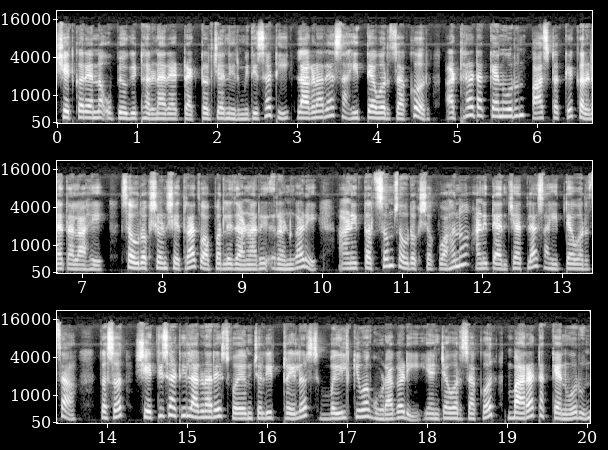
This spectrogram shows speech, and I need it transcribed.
शेतकऱ्यांना उपयोगी ठरणाऱ्या ट्रॅक्टरच्या निर्मितीसाठी लागणाऱ्या साहित्यावरचा कर अठरा टक्क्यांवरून पाच टक्के करण्यात आला आहे. संरक्षण क्षेत्रात वापरले जाणारे रणगाडे आणि तत्सम संरक्षक वाहनं आणि त्यांच्यातल्या साहित्यावरचा तसंच शेतीसाठी लागणारे स्वयंचलित ट्रेलर्स बैल किंवा घोडागाडी यांच्यावरचा कर बारा टक्क्यांवरून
